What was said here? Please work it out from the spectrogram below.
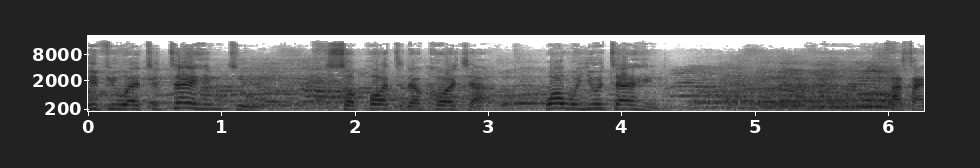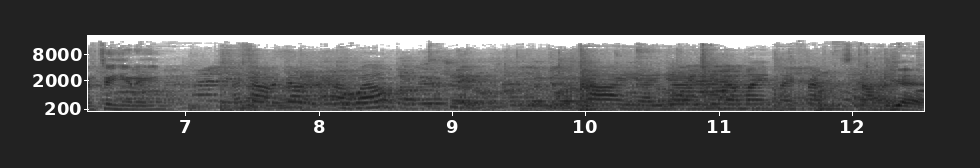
If you were to tell him to support the culture, what would you tell him? Asantehene? Uh, well, ah, yeah, yeah, you know, my, my friend is gone. Yeah.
